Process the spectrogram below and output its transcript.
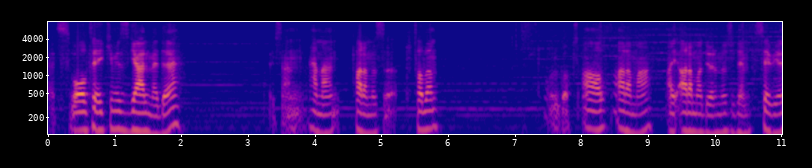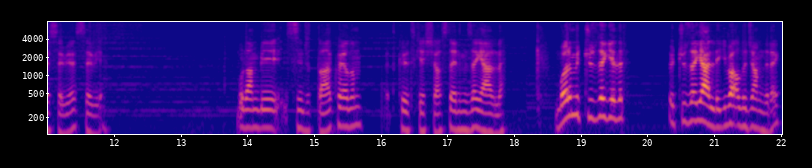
Evet, Volta ikimiz gelmedi. O yüzden hemen paramızı tutalım. Urgot al, arama. Ay arama diyorum özür dilerim. Seviye, seviye, seviye. Buradan bir sincit daha koyalım. Evet, kritik eşyası da elimize geldi. Umarım 300'de gelir. 300'e geldiği gibi alacağım direkt.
